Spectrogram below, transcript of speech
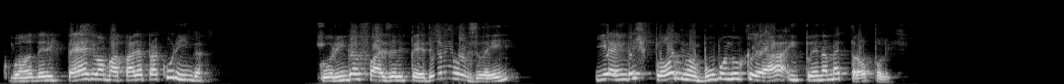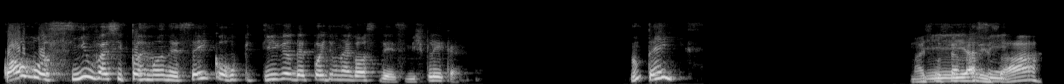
quando ele perde uma batalha para Coringa. Coringa faz ele perder a Lois Lane e ainda explode uma bomba nuclear em plena metrópole. Qual mocinho vai se permanecer incorruptível depois de um negócio desse? Me explica. Não tem. Mas se você assim- analisar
